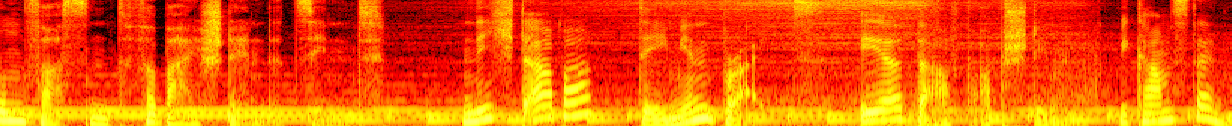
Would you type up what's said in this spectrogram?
umfassend verbeiständet sind. Nicht aber Damien Bright. Er darf abstimmen. Wie kam es denn?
